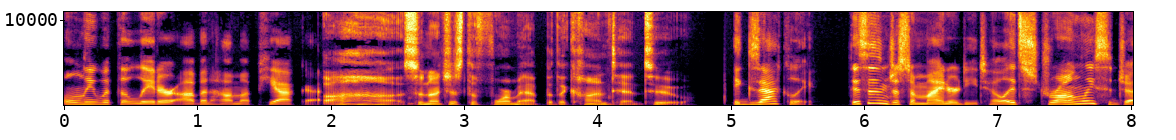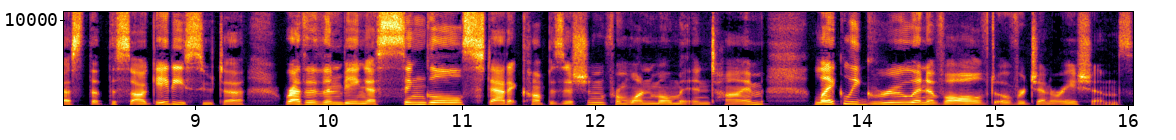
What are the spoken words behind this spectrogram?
only with the later Abhidhamma Pitaka. Ah, so not just the format, but the content too. Exactly. This isn't just a minor detail. It strongly suggests that the Sangiti Sutta, rather than being a single static composition from one moment in time, likely grew and evolved over generations.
